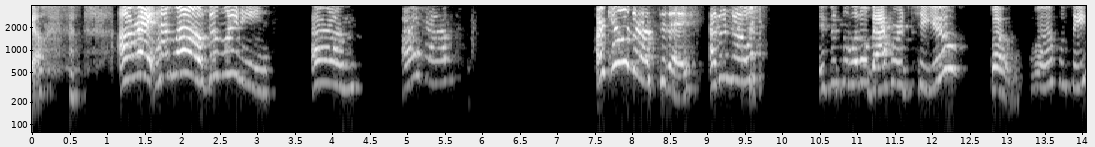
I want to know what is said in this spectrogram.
go. All right, hello, good morning. Um, I have our calendar up today. I don't know if it's a little backwards to you, but well, we'll see.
